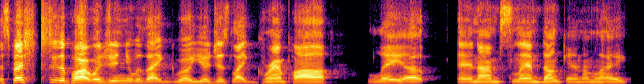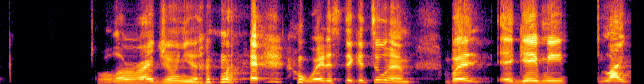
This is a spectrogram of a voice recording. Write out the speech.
Especially the part when Junior was like, "Well, you're just like Grandpa layup," and I'm slam dunking. I'm like, "Well, all right, Junior." Way to stick it to him. But it gave me like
